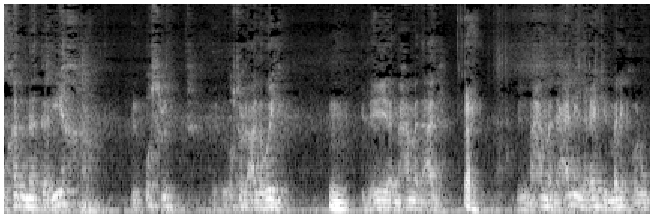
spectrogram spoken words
وخدنا تاريخ الأسرة الأسرة العلوية. امم اللي هي محمد علي. أي. من محمد علي لغاية الملك فاروق.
